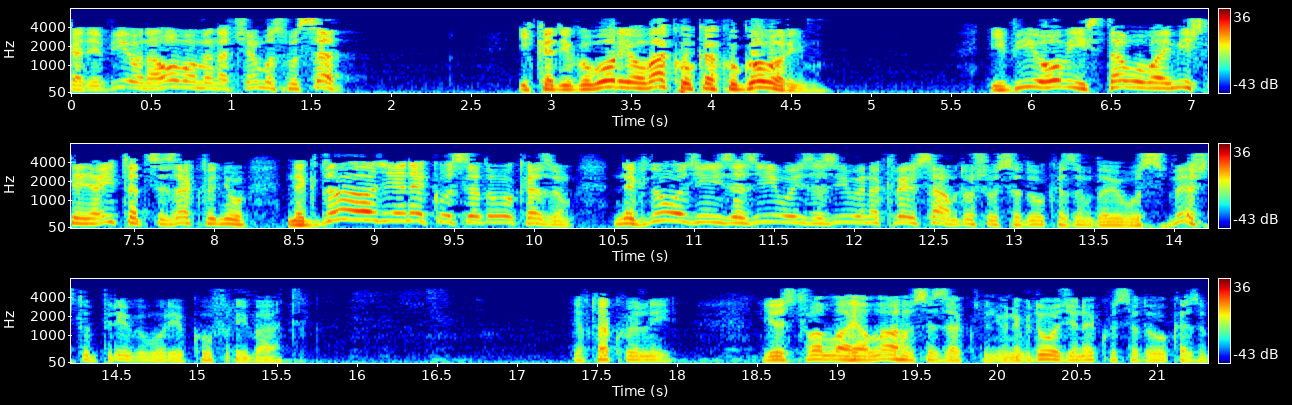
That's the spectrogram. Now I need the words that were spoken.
kad je bio na ovome na čemu smo sad i kad je govorio ovako kako govorimo i bio ovih stavova i mišljenja i tad se zaklinju, nek dođe neko sa dokazom, nek dođe izazivo, izazivo i na kraju sam došao sa dokazom da je ovo sve što prije govorio kufr i batil. Je tako ili nije? Jest, vallahi, Allahom se zaklinju, nek dođe neko sa dokazom.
